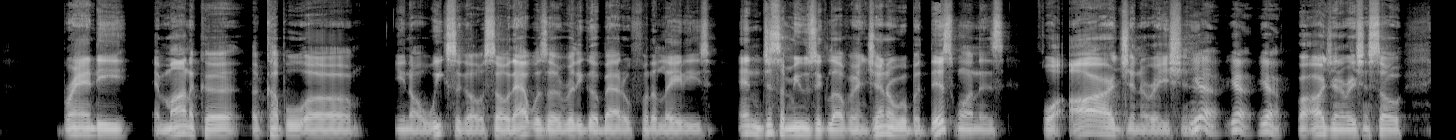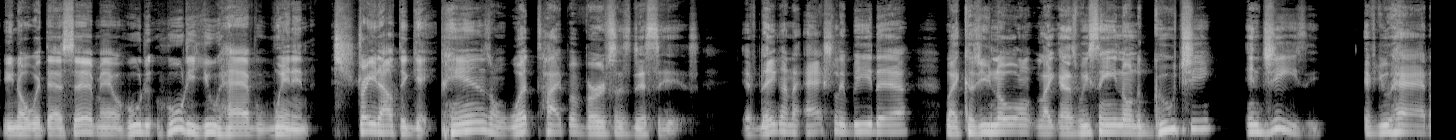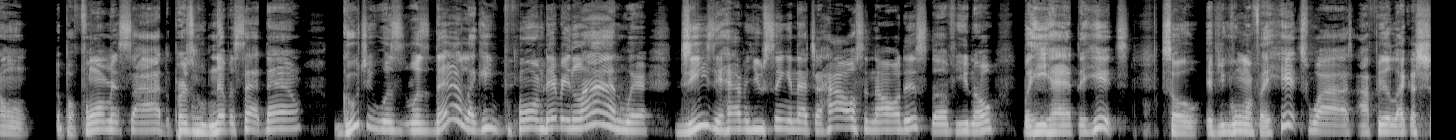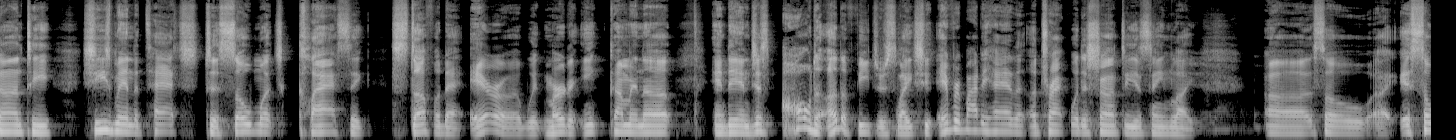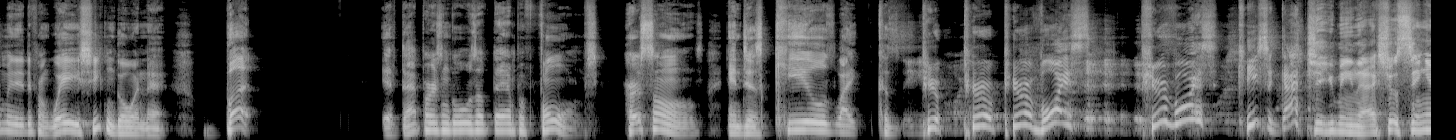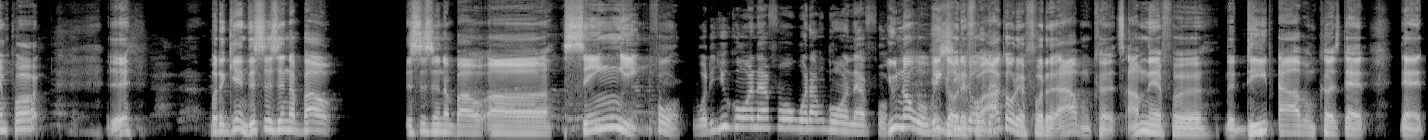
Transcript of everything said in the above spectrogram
Brandy and Monica a couple uh, you know, weeks ago. So that was a really good battle for the ladies and just a music lover in general. But this one is for our generation. Yeah, yeah, yeah. For our generation. So, you know, with that said, man, who do, who do you have winning straight out the gate? Depends on what type of verses this is. If they're gonna actually be there like, cause you know, like as we seen on the Gucci and Jeezy, if you had on the performance side, the person who never sat down, Gucci was was there. Like he performed every line where Jeezy having you singing at your house and all this stuff, you know, but he had the hits. So if you're going for hits wise, I feel like Ashanti, she's been attached to so much classic stuff of that era with Murder Inc. coming up, and then just all the other features. Like she, everybody had a, a, track with Ashanti. It seemed like, uh, so uh, it's so many different ways she can go in that. But if that person goes up there and performs her songs and just kills like Cause pure, pure, pure voice, pure voice. Keyshia got you. You mean the actual singing part? Yeah. But again, this isn't about this isn't about uh singing. For what are you going there for? What I'm going there for? You know what we go there go for. There? I go there for the album cuts. I'm there for the deep album cuts that that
